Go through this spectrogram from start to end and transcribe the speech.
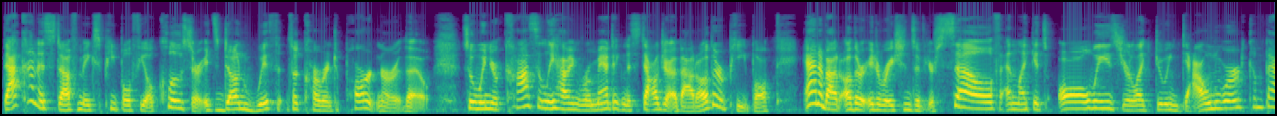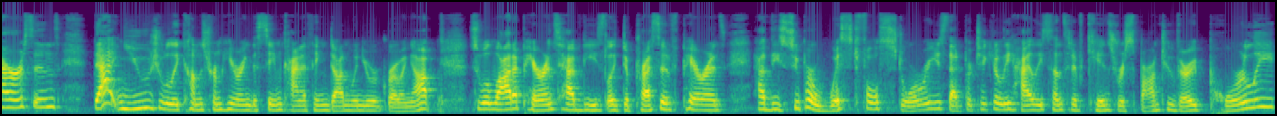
That kind of stuff makes people feel closer. It's done with the current partner, though. So, when you're constantly having romantic nostalgia about other people and about other iterations of yourself, yourself and like it's always you're like doing downward comparisons, that usually comes from hearing the same kind of thing done when you were growing up. So a lot of parents have these like depressive parents have these super wistful stories that particularly highly sensitive kids respond to very poorly.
